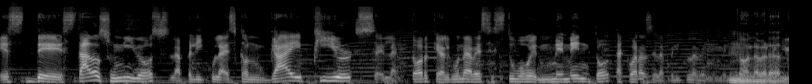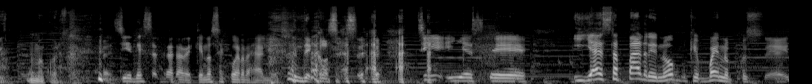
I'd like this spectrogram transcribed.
es de Estados Unidos. La película es con Guy Pearce, el actor que alguna vez estuvo en Memento. ¿Te acuerdas de la película de Memento? No, la verdad no, no me acuerdo. Sí, de se trata, de que no se acuerda alguien de cosas. Sí, y este. Y ya está padre, ¿no? Porque, bueno, pues eh,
